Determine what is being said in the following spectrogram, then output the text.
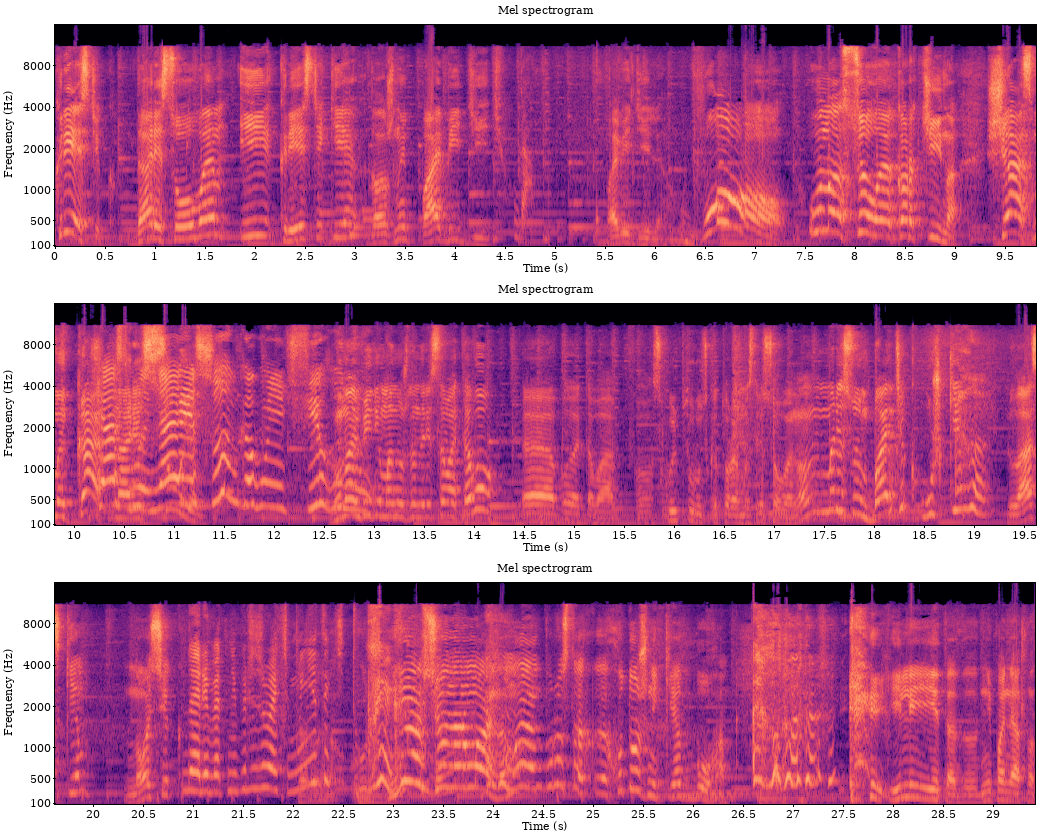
Крестик. Дорисовываем. И крестики должны победить. Да. Победили. Вау! У нас целая картина. Сейчас мы как Сейчас нарисуем? мы нарисуем какую-нибудь фигуру. Ну, нам, видимо, нужно нарисовать того, э, этого, скульптуру, с которой мы срисовываем. Ну, мы рисуем бантик, ушки, глазки, носик. Да, ребят, не переживайте, мы не такие тупые. Не, все нормально, мы просто художники от Бога. Или это, непонятно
